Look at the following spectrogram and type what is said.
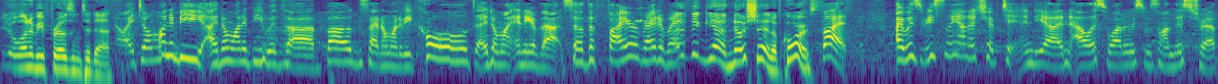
You don't want to be frozen to death. I don't want to be. I don't want to be with uh, bugs. I don't want to be cold. I don't want any of that. So the fire right away. I think yeah, no shit, of course. But I was recently on a trip to India, and Alice Waters was on this trip,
